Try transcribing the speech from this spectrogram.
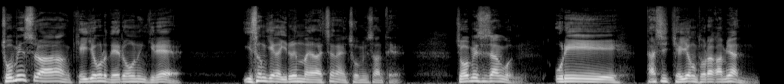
조민수랑 개경으로 내려오는 길에 이성계가 이런 말을 했잖아요, 조민수한테. 조민수 장군, 우리 다시 개경 돌아가면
